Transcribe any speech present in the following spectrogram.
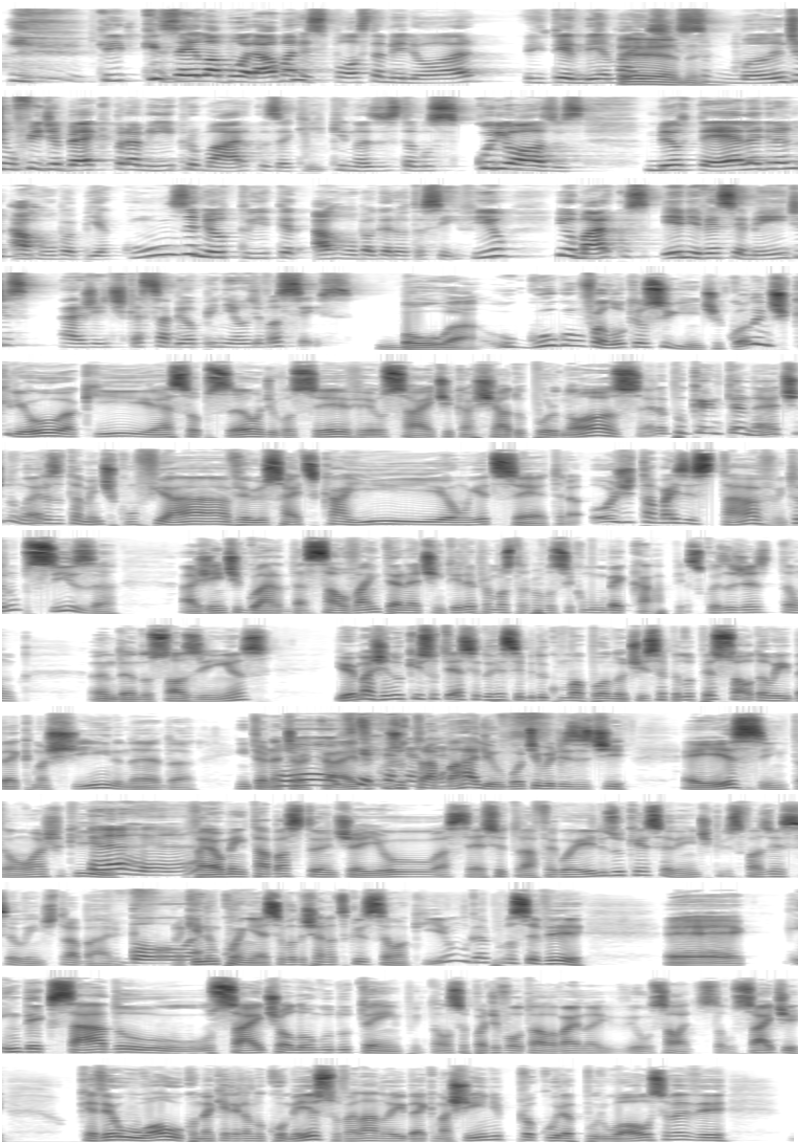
Quem quiser elaborar uma resposta melhor, entender mais é, isso, né? mande um feedback para mim e para o Marcos aqui, que nós estamos curiosos. Meu Telegram, arroba Biacunze, meu Twitter, arroba Garota Sem Fio, e o Marcos MVC Mendes, a gente quer saber a opinião de vocês. Boa. O Google falou que é o seguinte: quando a gente criou aqui essa opção de você ver o site cacheado por nós, era porque a internet não era exatamente confiável e os sites caíam e etc. Hoje está mais estável, então não precisa a gente guarda, salvar a internet inteira para mostrar para você como um backup. As coisas já estão andando sozinhas. E eu imagino que isso tenha sido recebido como uma boa notícia pelo pessoal da Wayback Machine, né, da Internet Archive, cujo trabalho, o motivo de existir é esse. Então acho que uhum. vai aumentar bastante aí o acesso e tráfego a eles, o que é excelente, que eles fazem um excelente trabalho. Para quem não conhece, eu vou deixar na descrição aqui. É um lugar para você ver é, indexado o site ao longo do tempo. Então você pode voltar lá, vai lá e ver o, o site Quer ver o UOL, como é que ele era no começo? Vai lá no Wayback Machine, procura por UOL, você vai ver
